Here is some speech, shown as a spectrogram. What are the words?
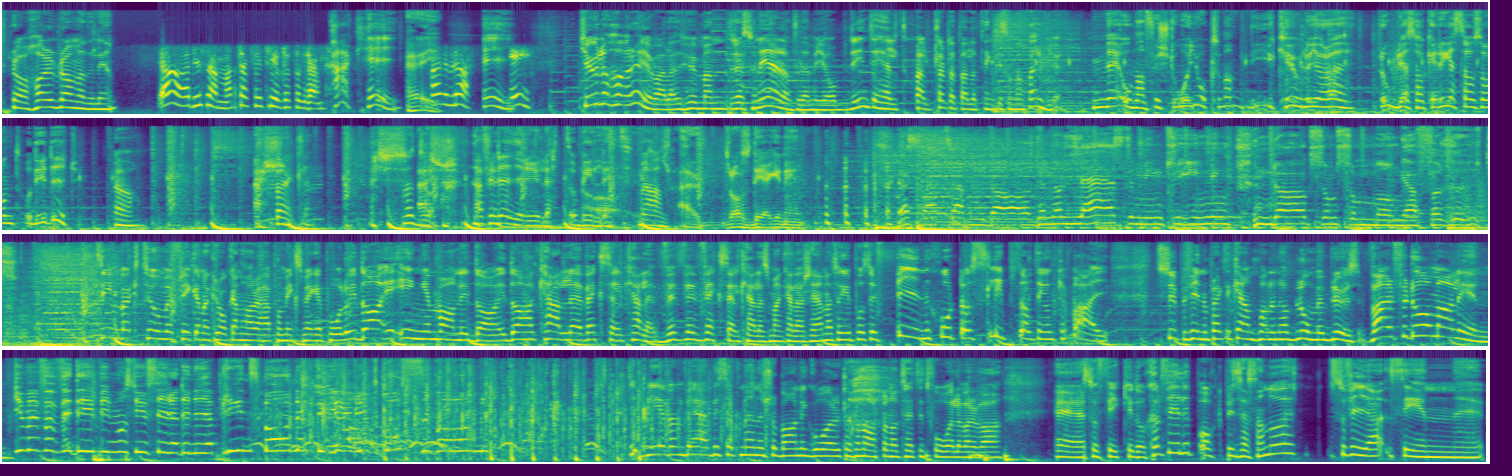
Bra, ha det bra Madeleine. Ja, detsamma. Tack för ett trevligt program. Tack, hej! Hej. Ha det bra. Hej. Hej. Kul att höra ju alla hur man resonerar runt det där med jobb. Det är inte helt självklart att alla tänker som man själv gör. Nej, och man förstår ju också, man, det är ju kul att göra roliga saker, resa och sånt och det är ju dyrt. Ja. Verkligen. Äsch. Vadå? Ja, för dig är det ju lätt och billigt med allt. Här dras degen in. Jag satt häromdagen och läste min tidning En dag som så många förut Timbuktu med Flickan och Kråkan har det här på Mix Megapol. Och idag är ingen vanlig dag. Idag har Kalle, växelkalle, v- v- växelkalle som han kallar sig, han har tagit på sig finskjorta och slips och allting och kavaj. Superfin och praktikant Malin har blommig blus. Varför då Malin? Jo, men för, för det, vi måste ju fira det nya prinsbarnet. Det blev ju ett gossebarn. Det blev en bebis, ett människobarn igår klockan 18.32 eller vad det var. Eh, så fick ju då Carl Philip och prinsessan då Sofia sin eh,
